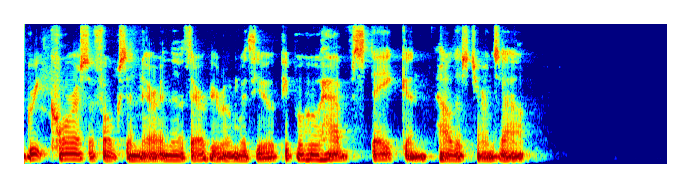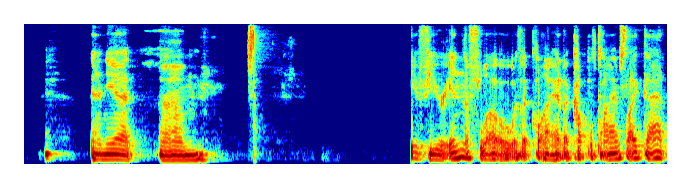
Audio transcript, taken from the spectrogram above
greek chorus of folks in there in the therapy room with you people who have stake in how this turns out And yet, um, if you're in the flow with a client a couple times like that,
